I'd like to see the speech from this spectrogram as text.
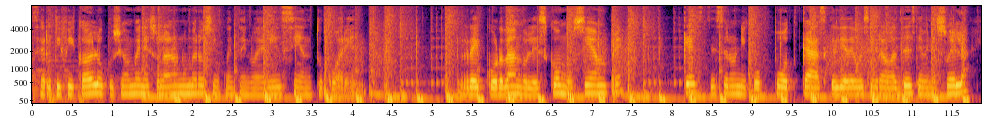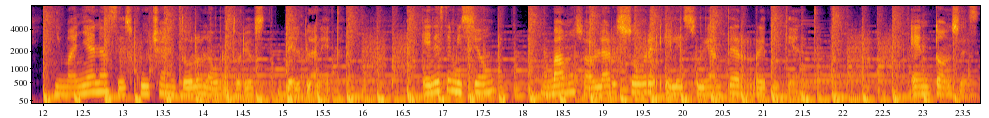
certificado de locución venezolano número 59140. Recordándoles como siempre este es el único podcast que el día de hoy se graba desde Venezuela y mañana se escucha en todos los laboratorios del planeta. En esta emisión vamos a hablar sobre el estudiante repitiente. Entonces,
